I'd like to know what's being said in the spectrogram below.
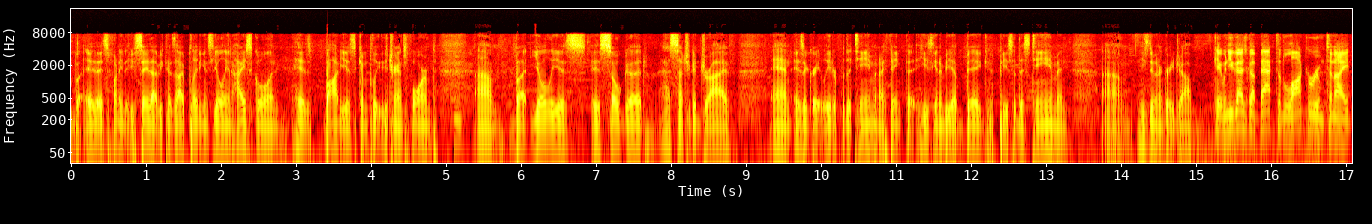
but it, it's funny that you say that because I played against Yoeli in high school, and his body is completely transformed. Mm. Um, but Yoeli is is so good, has such a good drive, and is a great leader for the team. And I think that he's going to be a big piece of this team, and um, he's doing a great job. Okay, when you guys got back to the locker room tonight,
